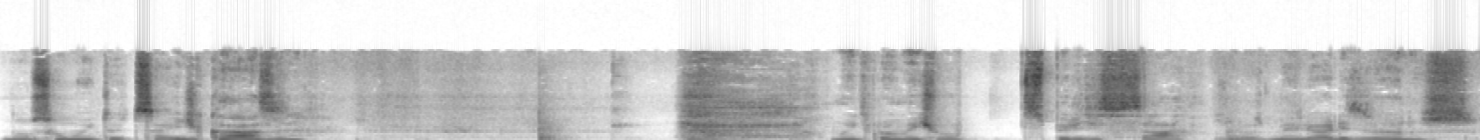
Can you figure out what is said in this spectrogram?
não sou muito de sair de casa. Muito provavelmente eu vou desperdiçar os meus melhores anos,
